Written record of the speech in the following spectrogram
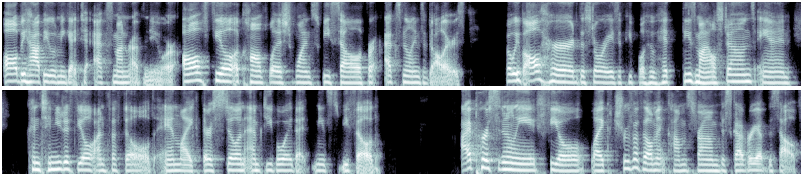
I'll be happy when we get to X amount revenue, or I'll feel accomplished once we sell for X millions of dollars. But we've all heard the stories of people who hit these milestones and continue to feel unfulfilled and like there's still an empty void that needs to be filled. I personally feel like true fulfillment comes from discovery of the self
